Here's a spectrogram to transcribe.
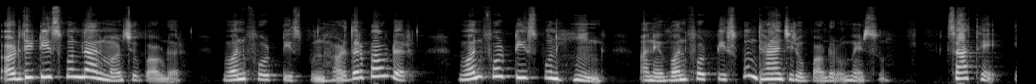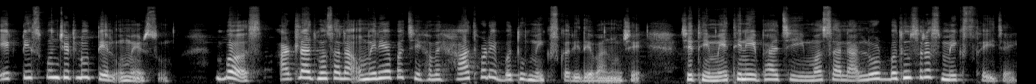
અડધી ટીસ્પૂન લાલ મરચું પાવડર વન ફોર્થ ટીસ્પૂન હળદર પાવડર વન ફોર્થ ટીસ્પૂન હિંગ અને વન ફોર્થ ટીસ્પૂન ધાણાજીરું પાવડર ઉમેરશું. સાથે એક ટીસ્પૂન જેટલું તેલ ઉમેરશું. બસ, આટલા જ મસાલા ઉમેર્યા પછી હવે હાથ વડે બધું મિક્સ કરી દેવાનું છે. જેથી મેથીની ભાજી, મસાલા, લોટ બધું સરસ મિક્સ થઈ જાય.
